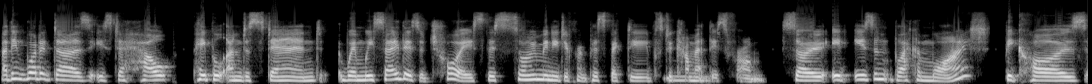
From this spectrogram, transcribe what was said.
I think what it does is to help people understand when we say there's a choice, there's so many different perspectives to come at Mm. this from. So it isn't black and white because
